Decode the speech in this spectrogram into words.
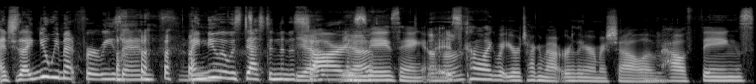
And she said, "I knew we met for a reason. I knew it was destined in the Yeah, stars." yeah. Amazing. Uh-huh. It's kind of like what you were talking about earlier, Michelle, Mm-hmm. of how things,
